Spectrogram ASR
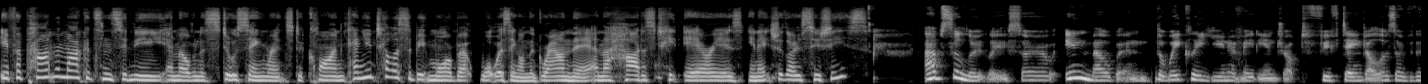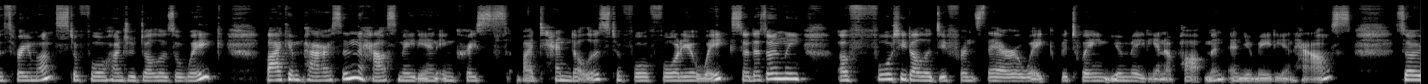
If apartment markets in Sydney and Melbourne are still seeing rents decline, can you tell us a bit more about what we're seeing on the ground there and the hardest hit areas in each of those cities? Absolutely. So in Melbourne, the weekly unit median dropped $15 over the three months to $400 a week. By comparison, the house median increased by $10 to 440 a week. So there's only a $40 difference there a week between your median apartment and your median house. So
